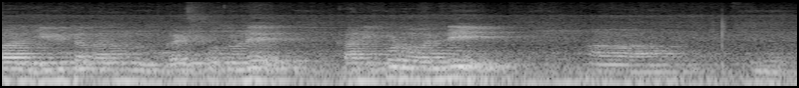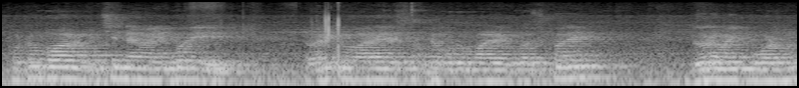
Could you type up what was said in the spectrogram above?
వారి జీవితకాలం గడిచిపోతుండే. కానీ ఇప్పుడు అన్నీ కుటుంబాలు విచ్ఛిన్నమైపోయి ఎవరికి వారే సొంత కుటుంబాలు వసుకొని దూరం అయిపోవడం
